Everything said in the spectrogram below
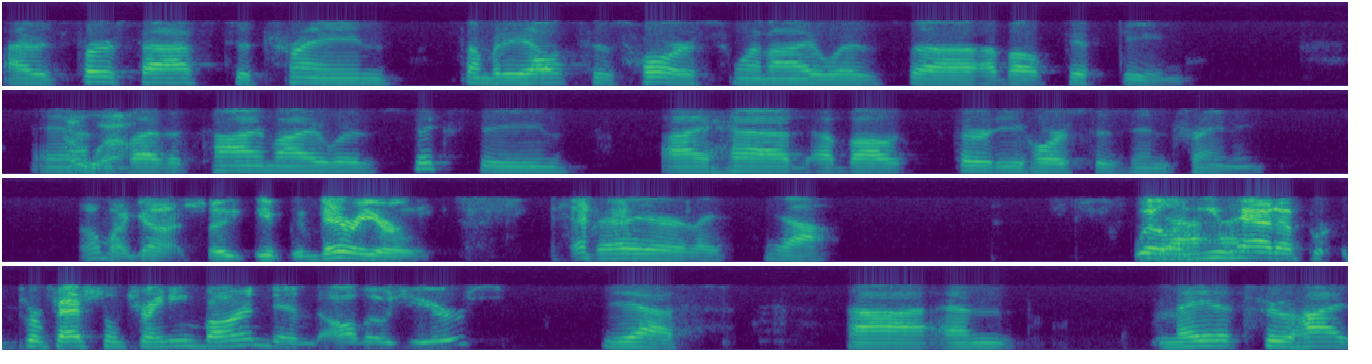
I was first asked to train somebody else's horse when I was uh, about 15. And Oh, wow. by the time I was 16, I had about 30 horses in training. Oh my gosh! So you, very early. Very early, yeah. well, Yeah, and you I- had a pr- professional training barn in all those years. Yes. Uh, and made it through high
